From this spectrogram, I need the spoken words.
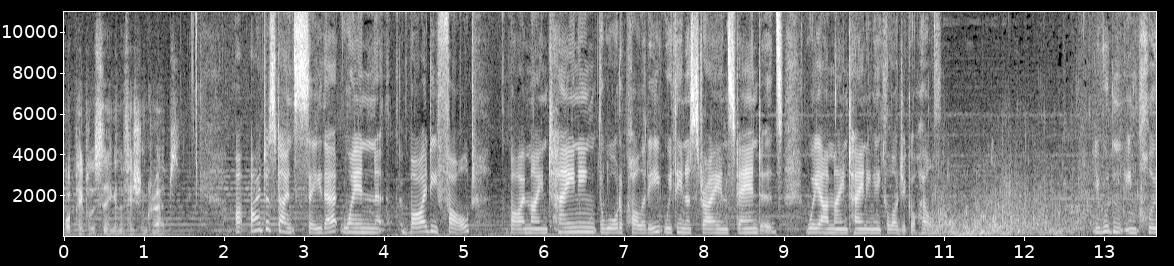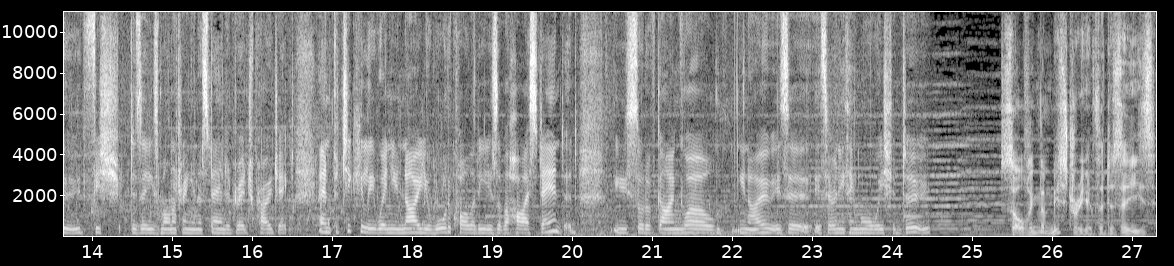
what people are seeing in the fish and crabs? I just don't see that when, by default, by maintaining the water quality within Australian standards, we are maintaining ecological health. You wouldn't include fish disease monitoring in a standard dredge project, and particularly when you know your water quality is of a high standard, you're sort of going, well, you know, is there, is there anything more we should do? Solving the mystery of the disease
